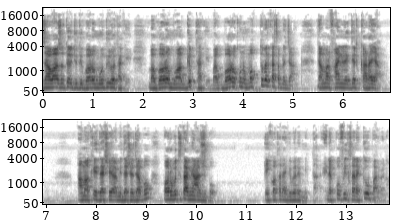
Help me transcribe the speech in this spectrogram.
জাওয়াজতের যদি বড় মদিরও থাকে বা বড় মোয়াগ্গেব থাকে বা বড় কোনো মক্তবের কাছে আপনি যান যে, আমার ফাইনাল এক্সিট কাড়ায়া, আমাকে দেশে, আমি দেশে যাব, পরবর্তীতে আমি আসব। এই কথাটা একেবারে মিথ্যা। এটা কফিল ছাড়া কেউ পারবে না।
